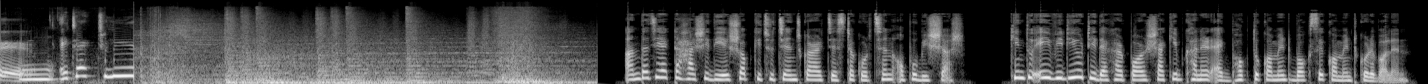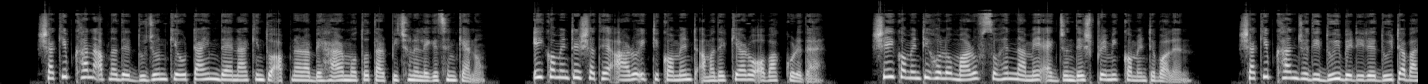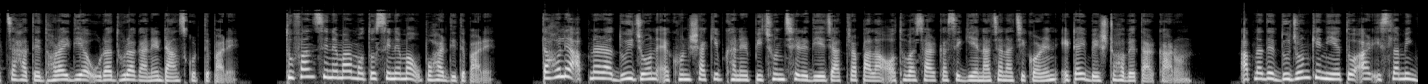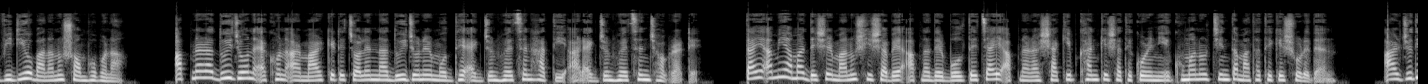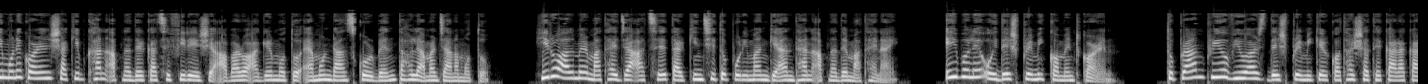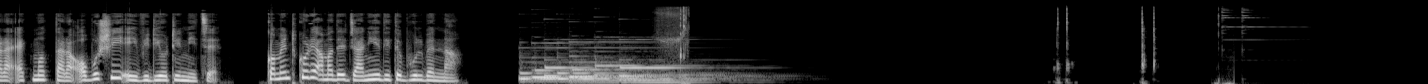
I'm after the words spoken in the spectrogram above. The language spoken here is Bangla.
এটা অ্যাকচুয়ালি আন্দাজে একটা হাসি দিয়ে সবকিছু চেঞ্জ করার চেষ্টা করছেন অপবিশ্বাস কিন্তু এই ভিডিওটি দেখার পর শাকিব খানের এক ভক্ত কমেন্ট বক্সে কমেন্ট করে বলেন শাকিব খান আপনাদের দুজনকেও টাইম দেয় না কিন্তু আপনারা বেহায়ার মতো তার পিছনে লেগেছেন কেন? এই কমেন্টের সাথে আরও একটি কমেন্ট আমাদেরকে আরও অবাক করে দেয়। সেই কমেন্টটি হল মারুফ সোহেন নামে একজন দেশপ্রেমিক কমেন্টে বলেন, শাকিব খান যদি দুই বেডিরে দুইটা বাচ্চা হাতে ধরাই দিয়া উড়াধুরা গানে ডান্স করতে পারে, তুফান সিনেমার মতো সিনেমা উপহার দিতে পারে। তাহলে আপনারা দুইজন এখন শাকিব খানের পিছন ছেড়ে দিয়ে যাত্রাপালা অথবা সার্কাসে গিয়ে নাচানাচি করেন, এটাই বেষ্ট হবে তার কারণ। আপনাদের দুজনকে নিয়ে তো আর ইসলামিক ভিডিও বানানো সম্ভব না। আপনারা দুইজন এখন আর মার্কেটে চলেন না দুইজনের মধ্যে একজন হয়েছেন হাতি আর একজন হয়েছেন ঝগড়াটে। তাই আমি আমার দেশের মানুষ হিসাবে আপনাদের বলতে চাই, আপনারা শাকিব খানকে সাথে করে নিয়ে ঘুমানোর চিন্তা মাথা থেকে সরে দেন। আর যদি মনে করেন শাকিব খান আপনাদের কাছে ফিরে এসে আবারও আগের মতো এমন ডান্স করবেন, তাহলে আমার জানা মতো। হিরো আলমের মাথায় যা আছে, তার কিঞ্চিত পরিমাণ জ্ঞান ধ্যান আপনাদের মাথায় নাই। এই বলে ওই দেশপ্রেমিক কমেন্ট করেন। তো প্রাণপ্রিয় ভিউয়ার্স, দেশপ্রেমিকের কথার সাথে কারা কারা একমত, তারা অবশ্যই এই ভিডিওটির নিচে। কমেন্ট করে আমাদের জানিয়ে দিতে ভুলবেন না।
